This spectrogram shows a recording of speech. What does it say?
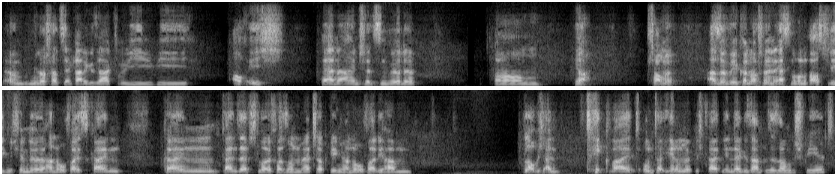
Ähm, Milos hat es ja gerade gesagt, wie, wie auch ich Herne einschätzen würde. Ähm, ja, schauen wir. Also wir können auch schon in den ersten Runden rausfliegen. Ich finde, Hannover ist kein, kein, kein Selbstläufer, so ein Matchup gegen Hannover. Die haben, glaube ich, einen Tick weit unter ihren Möglichkeiten in der gesamten Saison gespielt.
